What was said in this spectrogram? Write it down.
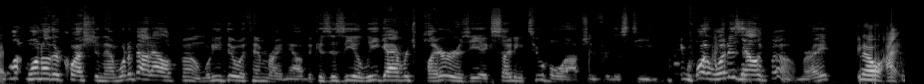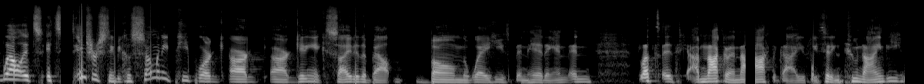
I, one, one other question then: What about Alec Bohm? What do you do with him right now? Because is he a league average player, or is he an exciting two hole option for this team? Like, what what is Alec Bohm, right? You know, I, well, it's it's interesting because so many people are are are getting excited about Bohm the way he's been hitting, and and let's. I'm not going to knock the guy. He's hitting 290,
